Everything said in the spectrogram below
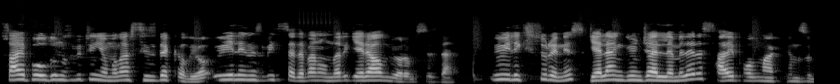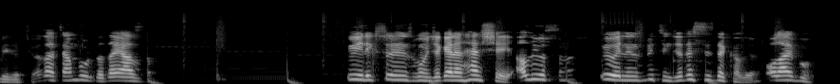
Sahip olduğunuz bütün yamalar sizde kalıyor. Üyeliğiniz bitse de ben onları geri almıyorum sizden. Üyelik süreniz gelen güncellemelere sahip olma hakkınızı belirtiyor. Zaten burada da yazdım. Üyelik süreniz boyunca gelen her şeyi alıyorsunuz. Üyeliğiniz bitince de sizde kalıyor. Olay bu.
